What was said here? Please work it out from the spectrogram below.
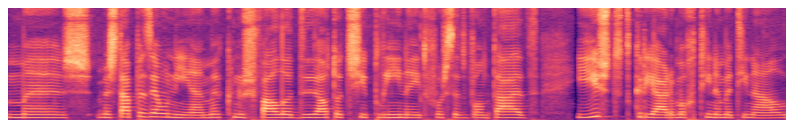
Mas, mas Tapas é um niyama que nos fala de autodisciplina e de força de vontade, e isto de criar uma rotina matinal.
